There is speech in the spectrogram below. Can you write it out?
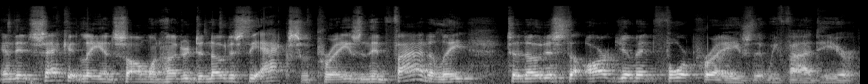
And then, secondly, in Psalm 100, to notice the acts of praise. And then finally, to notice the argument for praise that we find here.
